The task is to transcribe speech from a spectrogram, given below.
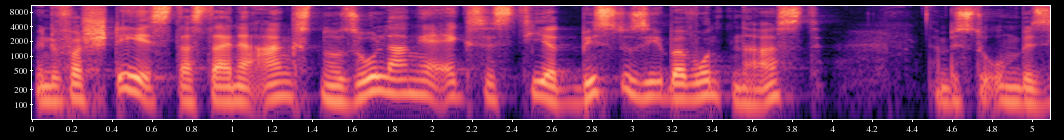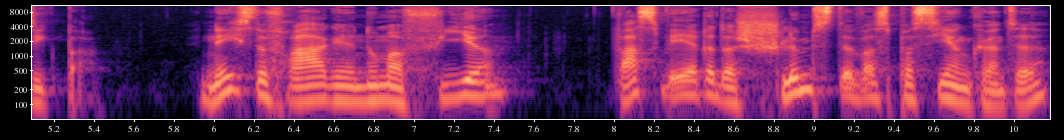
Wenn du verstehst, dass deine Angst nur so lange existiert, bis du sie überwunden hast, dann bist du unbesiegbar. Nächste Frage Nummer vier. Was wäre das Schlimmste, was passieren könnte?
